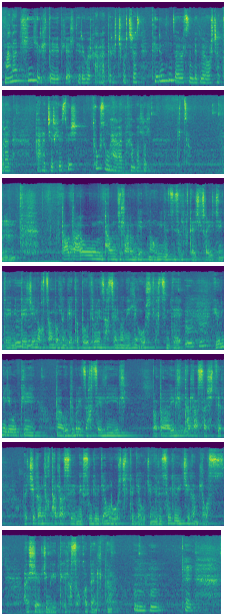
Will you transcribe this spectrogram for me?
манад хийн хэрэгтэй гэдгээл тэрийгээр гаргаад ирэх учраас тэрэнд нь зориулсан бид нэр ур чадвараа гаргаж ирэхээс биш төгс хүн хайгаадах юм бол хэцүү. Та одоо 15 жил гаруй ингээд нөө хүний нөөцийн салбарт ажиллаж байгаа гэж байна те. Мэдээж энэ хугацаанд бол ингээд одоо хөдөлмөрийн зах зээл маань нэлээд өөрчлөгдсөн те. Ер нь яг гэдгийг одоо хөдөлмөрийн зах зээлийн эрэлт одоо эрэлт талаас ш тэр одоо чиг хандлах талаас нэг сүүлийн үед ямар өөрчлөлтүүд явж байна? Ер нь сүүлийн үеийн чиг хандлага бас хаашаа явж байна гэдгийг л асуух гээд байна л да. Аа. Окей.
